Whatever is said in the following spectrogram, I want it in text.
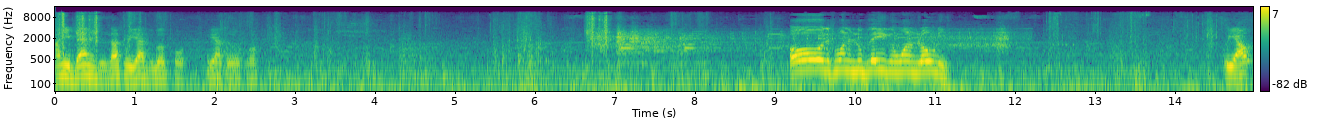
I need bandages. That's what you have to look for. You have to look for. Oh, there's one in Loot Lake and one in Loney. We out?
